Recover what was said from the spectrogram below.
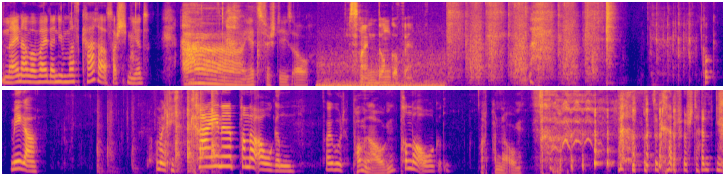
Nein, aber weil dann die Mascara verschmiert. Ah, jetzt verstehe ich es auch. So ein Dummkopf, ey. Guck. Mega. Und man kriegt keine Panda-Augen. Voll gut. Pommelaugen. Panda-Augen. Ach, Panda-Augen. Hast du gerade verstanden?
